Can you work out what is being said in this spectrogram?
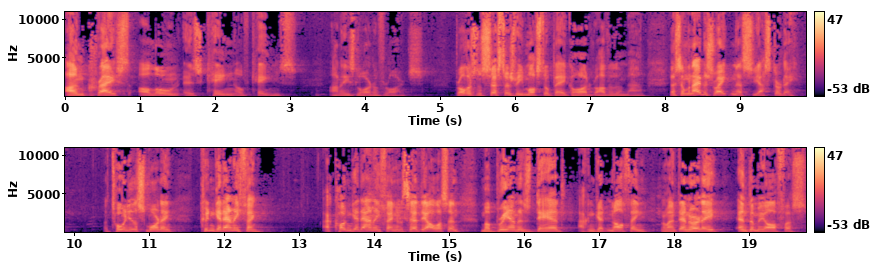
and Christ alone is King of kings and He's Lord of lords. Brothers and sisters, we must obey God rather than man. Listen, when I was writing this yesterday, I told you this morning, couldn't get anything. I couldn't get anything. And I said to Alison, my brain is dead. I can get nothing. And I went in early into my office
